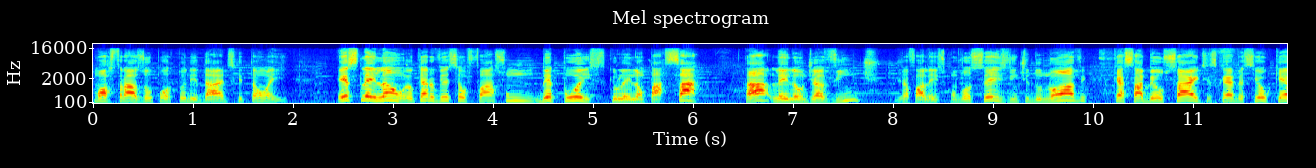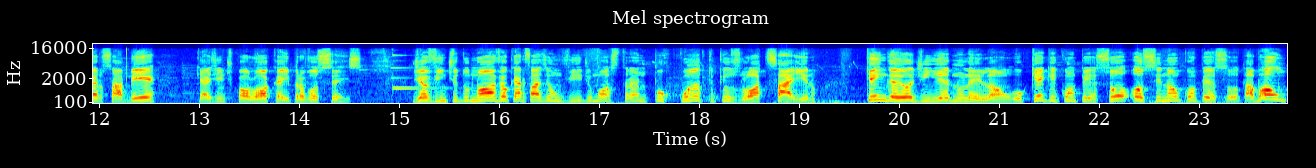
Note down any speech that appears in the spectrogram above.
mostrar as oportunidades que estão aí. Esse leilão, eu quero ver se eu faço um depois que o leilão passar, tá? Leilão dia 20, já falei isso com vocês, 20 do 9. Quer saber o site? Escreve assim, eu quero saber, que a gente coloca aí para vocês. Dia 20 do 9 eu quero fazer um vídeo mostrando por quanto que os lotes saíram. Quem ganhou dinheiro no leilão, o que que compensou ou se não compensou, tá bom?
